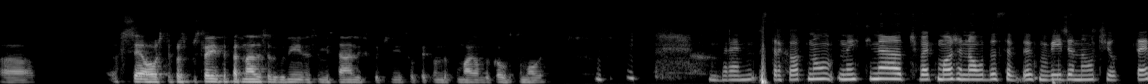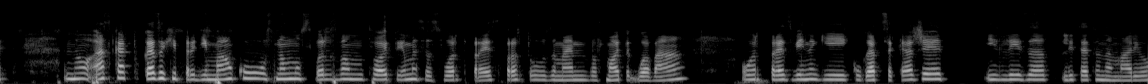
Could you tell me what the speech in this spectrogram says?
а, все още през последните 15 години не са ми станали скучни и се опитвам да помагам доколкото мога. Добре, страхотно. Наистина човек може много да се вдъхнови и да научи от теб. Но аз, както казах и преди малко, основно свързвам твоето име с WordPress. Просто за мен в моята глава WordPress винаги, когато се каже, излиза лицето на Марио.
